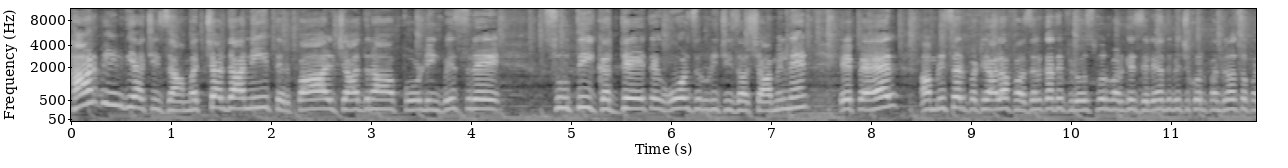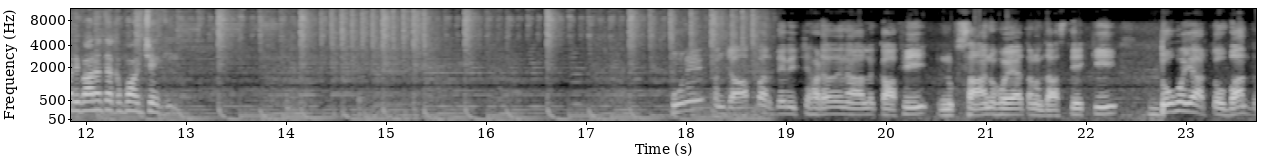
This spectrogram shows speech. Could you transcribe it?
ਖਾਣ ਪੀਣ ਦੀਆਂ ਚੀਜ਼ਾਂ, ਮੱਛਰਦਾਨੀ, ਤਿਰਪਾਲ, ਚਾਦਰਾਂ, ਫੋਲਡਿੰਗ ਬਿਸਰੇ ਸੂਤੀ ਗੱਦੇ ਤੇ ਹੋਰ ਜ਼ਰੂਰੀ ਚੀਜ਼ਾਂ ਸ਼ਾਮਿਲ ਨੇ। ਇਹ ਪਹਿਲ ਅੰਮ੍ਰਿਤਸਰ, ਪਟਿਆਲਾ, ਫਾਜ਼ਿਲਕਾ ਤੇ ਫਿਰੋਜ਼ਪੁਰ ਵਰਗੇ ਜ਼ਿਲ੍ਹਿਆਂ ਦੇ ਵਿੱਚ ਕੁੱਲ 1500 ਪਰਿਵਾਰਾਂ ਤੱਕ ਪਹੁੰਚੇਗੀ। ਪੂਰੇ ਪੰਜਾਬ ਭਰ ਦੇ ਵਿੱਚ ਹੜ੍ਹਾਂ ਦੇ ਨਾਲ ਕਾਫੀ ਨੁਕਸਾਨ ਹੋਇਆ। ਤੁਹਾਨੂੰ ਦੱਸ ਦਈਏ ਕਿ 2000 ਤੋਂ ਵੱਧ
